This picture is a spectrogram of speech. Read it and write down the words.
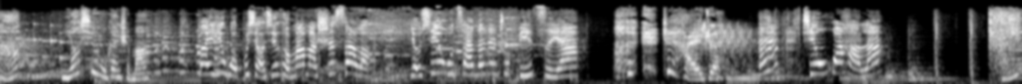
啊，你要信物干什么？万一我不小心和妈妈失散了，有信物才能认出彼此呀。这孩子，哎，信物画好了。咦，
